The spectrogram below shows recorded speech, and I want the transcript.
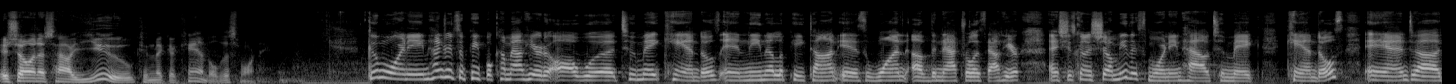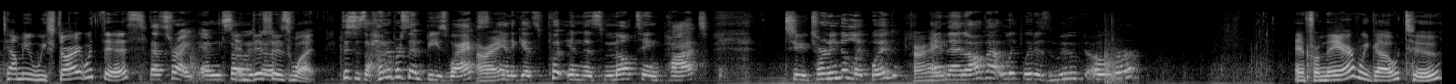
is showing us how you can make a candle this morning. Good morning. Hundreds of people come out here to Aullwood to make candles, and Nina Lapitan is one of the naturalists out here, and she's going to show me this morning how to make candles. And uh, tell me, we start with this. That's right. And so And this goes- is what? This is 100% beeswax, right. and it gets put in this melting pot to turn into liquid. All right. And then all that liquid is moved over And from there, we go to.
